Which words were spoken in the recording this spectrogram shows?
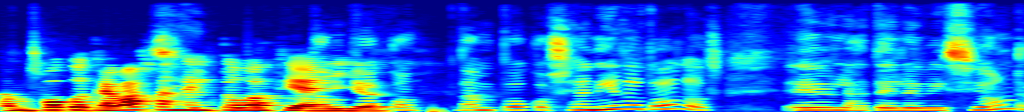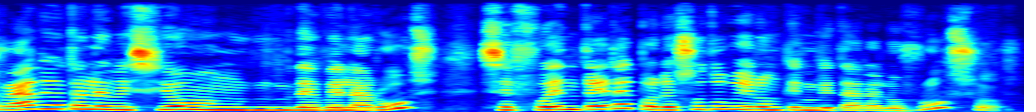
tampoco trabajan del todo hacia tampoco, ellos. Tampoco, se han ido todos. Eh, la televisión, radio televisión de Belarus se fue entera y por eso tuvieron que invitar a los rusos.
